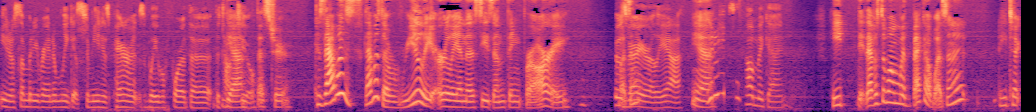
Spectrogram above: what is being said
you know somebody randomly gets to meet his parents way before the the top yeah, two. That's true. Because that was that was a really early in the season thing for Ari. It was very it? early, yeah. Yeah. Who did he take home again? He that was the one with Becca, wasn't it? He took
